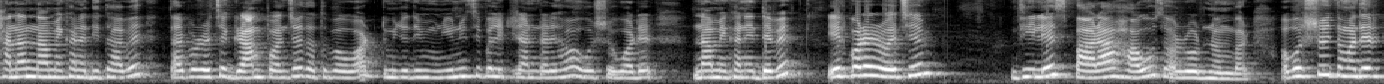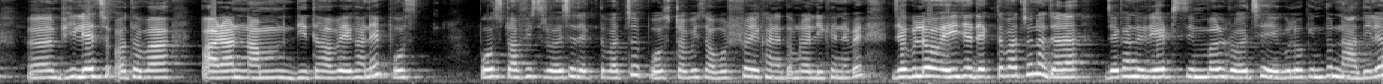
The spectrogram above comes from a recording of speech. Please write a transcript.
থানার নাম এখানে দিতে হবে। তারপর রয়েছে গ্রাম পঞ্চায়েত অথবা ওয়ার্ড। তুমি যদি মিউনিসিপ্যালিটির আন্ডারে হও, অবশ্যই ওয়ার্ডের নাম এখানে দেবে। এরপরে রয়েছে ভিলেজ পাড়া হাউস আর রোড নাম্বার অবশ্যই তোমাদের ভিলেজ অথবা পাড়ার নাম দিতে হবে এখানে। পোস্ট পোস্ট অফিস রয়েছে, দেখতে পাচ্ছ। পোস্ট অফিস অবশ্যই এখানে তোমরা লিখে নেবে। যেগুলো এই যে দেখতে পাচ্ছ না, যারা যেখানে রেড সিম্বল রয়েছে, এগুলো কিন্তু না দিলে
